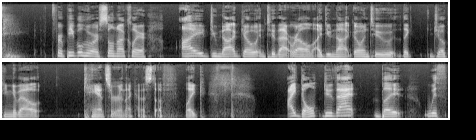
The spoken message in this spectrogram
for people who are still not clear, I do not go into that realm. I do not go into the joking about cancer and that kind of stuff. Like, I don't do that, but with.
